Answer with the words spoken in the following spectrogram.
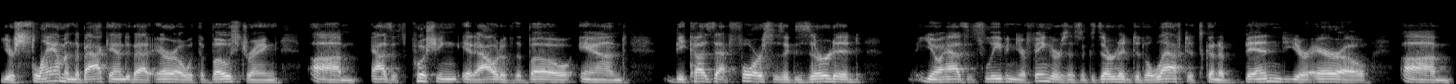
you're slamming the back end of that arrow with the bowstring um, as it's pushing it out of the bow, and because that force is exerted, you know, as it's leaving your fingers, is exerted to the left, it's going to bend your arrow. Um,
